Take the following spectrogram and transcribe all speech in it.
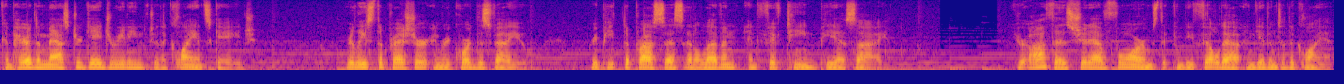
Compare the master gauge reading to the client's gauge. Release the pressure and record this value. Repeat the process at 11 and 15 psi. Your office should have forms that can be filled out and given to the client.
